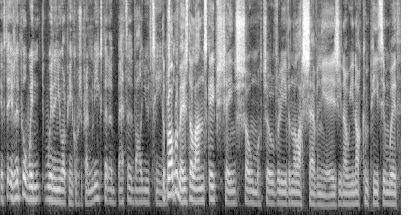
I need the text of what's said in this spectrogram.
If, the, if Liverpool win winning European Cups and Premier Leagues, they're a better value team. The problem is the landscape's changed so much over even the last seven years. You know, you're not competing with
